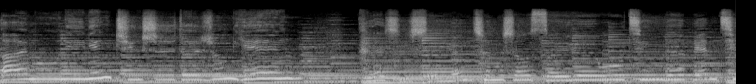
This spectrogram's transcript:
爱慕你年轻时的容颜，可知谁愿承受岁月无情的变迁？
